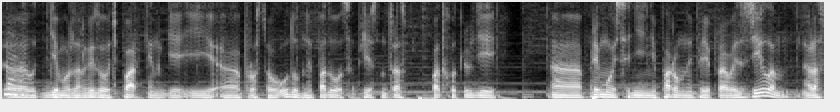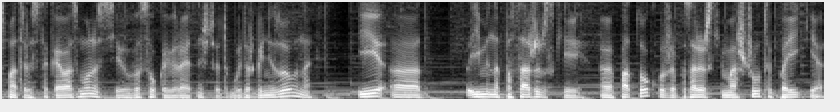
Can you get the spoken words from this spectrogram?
да. э, где можно организовывать паркинги и э, просто удобный подвод с общественным транспортом, подход людей э, прямое соединение паромной переправы с ЗИЛом. Рассматривается такая возможность, и высокая вероятность, что это будет организовано. И э, именно пассажирский э, поток, уже пассажирские маршруты по реке.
